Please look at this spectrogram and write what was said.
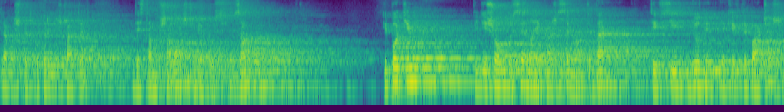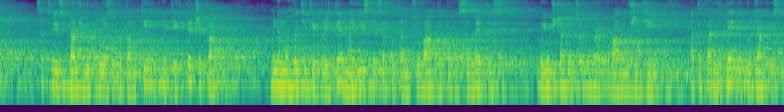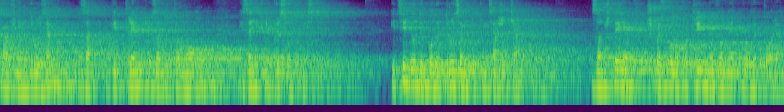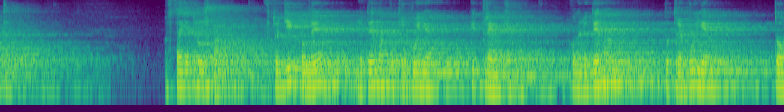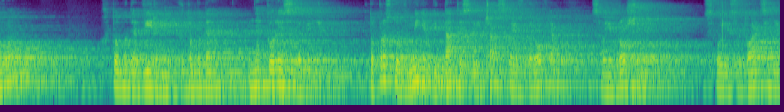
треба швидко переїжджати десь там в шалаш чи в якусь залу. І потім підійшов до сина і каже, сину, а тепер ті всі люди, яких ти бачиш, це твої справжні друзі, бо там ті, яких ти чекав, вони могли тільки прийти, наїстися, потанцювати, повеселитись, бо їм ще від цього бракувало в житті. А тепер йди і подякуй справжнім друзям за підтримку, за допомогу і за їхню присутність. І ці люди були друзями до кінця життя. Завжди, як щось було потрібно, вони були поряд. Ось це є дружба в тоді, коли людина потребує підтримки, коли людина потребує того, хто буде вірний, хто буде некорисливий, хто просто вміє віддати свій час, своє здоров'я, свої гроші, свої ситуації.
